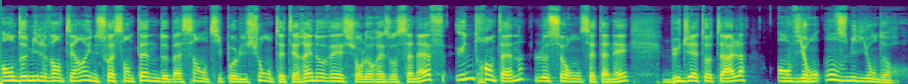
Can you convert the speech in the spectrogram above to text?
En 2021, une soixantaine de bassins anti-pollution ont été rénovés sur le réseau Sanef, une trentaine le seront cette année. Budget total, environ 11 millions d'euros.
